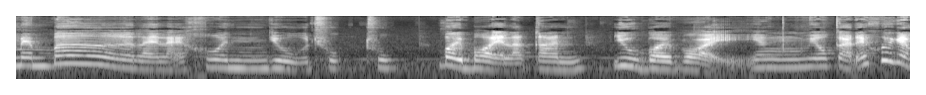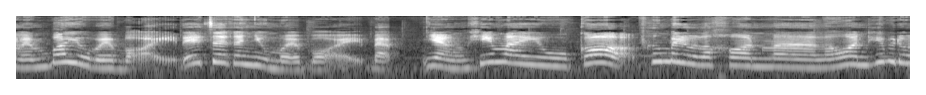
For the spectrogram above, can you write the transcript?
เมมเบอร์หลาย ๆ คนอยู่ทุกๆ บ่อยๆละกัน อยู่บ่อยๆ ยังมีโอกาสได้คุยกับเมมเบอร์อยู่บ่อยๆ ได้เจอกันอยู่บ่อยๆ แบบอย่างที่มายูก็เพิ่งไปดูละครมา แล้ววันที่ไปดู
